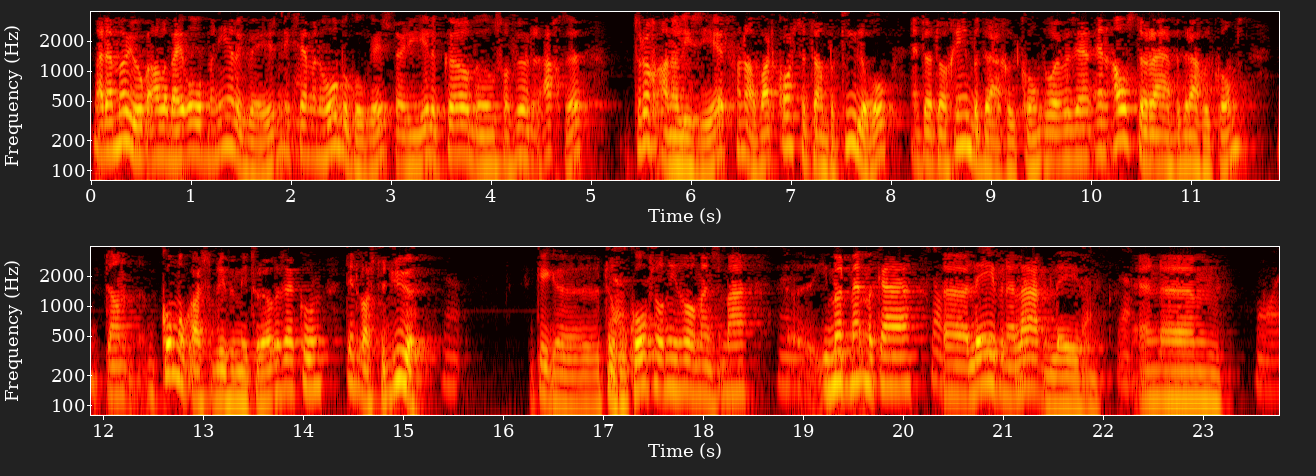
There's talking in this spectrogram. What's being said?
maar dan moet je ook allebei open en eerlijk wezen. Ik zeg maar, dan hoop ik ook eens dat die hele kuilbul van voor tot achter terug analyseert van nou, wat kost het dan per kilo en dat er geen bedrag uitkomt, waar we zeggen, en als er een raar bedrag uitkomt, dan kom ook alsjeblieft weer terug en zeg Koen, dit was te duur. Ja. Kijk, eh, te Ja. goedkoop zal het niet mensen, maar eh, je moet met elkaar eh, leven en laten leven. En ehm, Mooi.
